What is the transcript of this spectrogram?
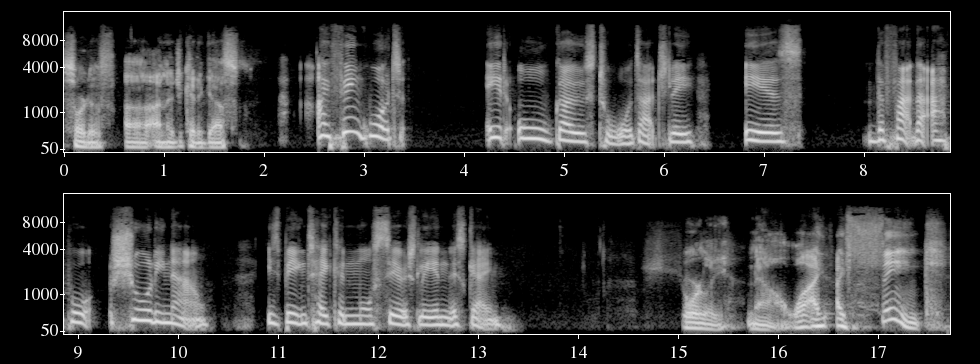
sort of uh, uneducated guess I think what it all goes towards actually is the fact that Apple surely now is being taken more seriously in this game. surely now. Well, I, I think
